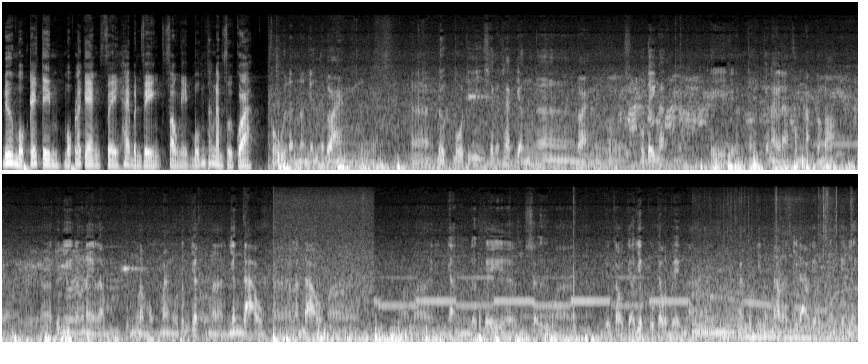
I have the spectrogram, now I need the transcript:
đưa một trái tim, một lá gan về hai bệnh viện vào ngày 4 tháng 5 vừa qua. Phủ quy định là những cái đoàn à, được bố trí xe cảnh sát dẫn à, đoàn ưu tiên đó thì cái này đã không nằm trong đó. À, tuy nhiên là cái này là cũng là một mang một tính chất là nhân đạo, à, lãnh đạo mà, mà mà nhận được cái sự mà yêu cầu trợ giúp của các bệnh viện là ban lãnh đạo là chỉ đạo cho thực hiện liền.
